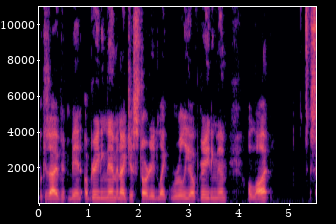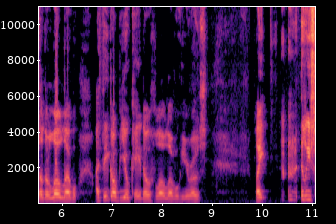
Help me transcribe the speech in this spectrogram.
because I haven't been upgrading them and I just started like really upgrading them a lot. So they're low level. I think I'll be okay though with low level heroes. Like, at least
